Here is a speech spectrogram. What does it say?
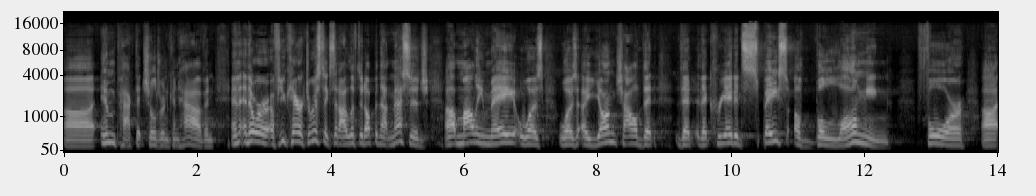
uh, impact that children can have. And, and, and, there were a few characteristics that I lifted up in that message. Uh, Molly May was, was a young child that, that, that created space of belonging for uh,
